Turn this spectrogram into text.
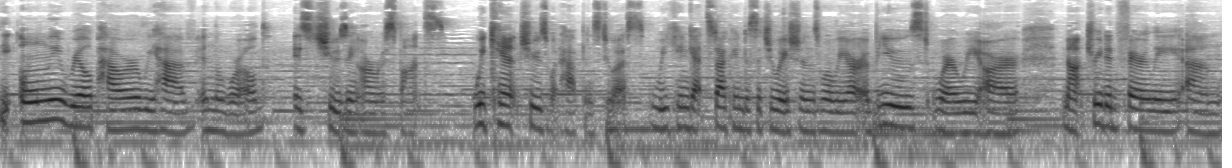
The only real power we have in the world is choosing our response. We can't choose what happens to us. We can get stuck into situations where we are abused, where we are not treated fairly, um,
